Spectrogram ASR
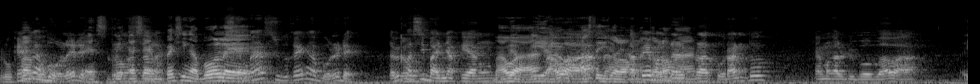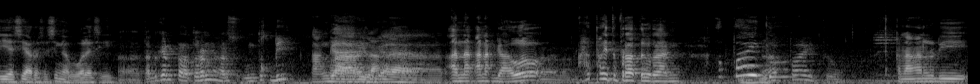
lupa Kayaknya nggak gua. boleh deh, SD, SMP sih nggak boleh. SMS juga kayaknya nggak boleh deh. Tapi pasti banyak yang Bawa. Iya, bawa. pasti Nah, colongan- tapi emang dari colongan. peraturan tuh emang harus dibawa-bawa. Iya sih harusnya sih nggak boleh sih. Uh, tapi kan peraturan harus untuk di Langgar. Dilanggar. Anak-anak gaul, apa itu peraturan? Apa itu? Apa itu? Kenangan lu di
